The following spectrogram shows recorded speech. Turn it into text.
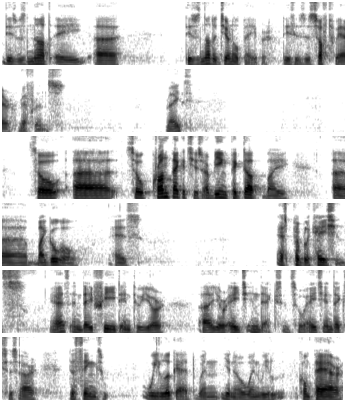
This was not a. Uh, this is not a journal paper. This is a software reference. Right. So uh, so CRAN packages are being picked up by uh, by Google as as publications. Yes, and they feed into your uh, your H index, and so H indexes are the things we look at when you know when we compare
